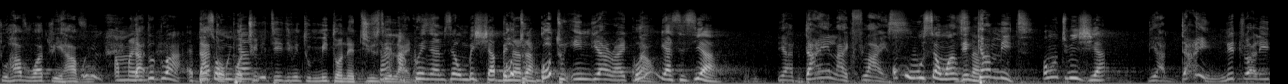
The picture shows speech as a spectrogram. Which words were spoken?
to have what we have? That, dodoɔ a ɛpɛ that sɛ ɔmo nya- opportunity even to meet on a Tuesday like this. akwanya no sɛ ɔmbɛhyia Go to, go to India right now. india sisi a They are dying like flies. ɔmo wu sɛ They can't meet. ɔmo ntumi nhyia They are dying. Literally,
